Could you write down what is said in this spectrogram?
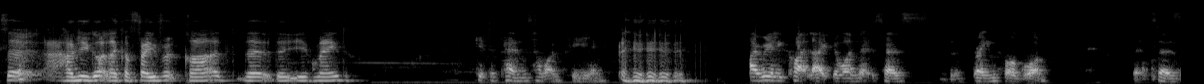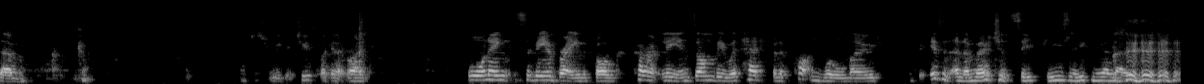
so, have you got like a favorite card that that you've made? It depends how I'm feeling. I really quite like the one that says the brain fog one. That says, um, I'll just read it to you so I get it right. Warning: severe brain fog. Currently in zombie with head full of cotton wool mode. If it isn't an emergency, please leave me alone.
